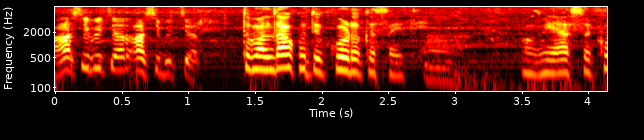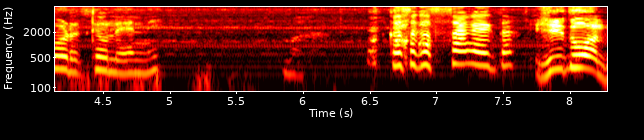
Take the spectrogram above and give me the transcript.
अशी विचार अशी विचार तुम्हाला दाखवते कोडं कसं आहे ते. मग हे असं कोडं ठेवलं यांनी. बघा. कसं कसं सांगा एकदा. ही दोन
